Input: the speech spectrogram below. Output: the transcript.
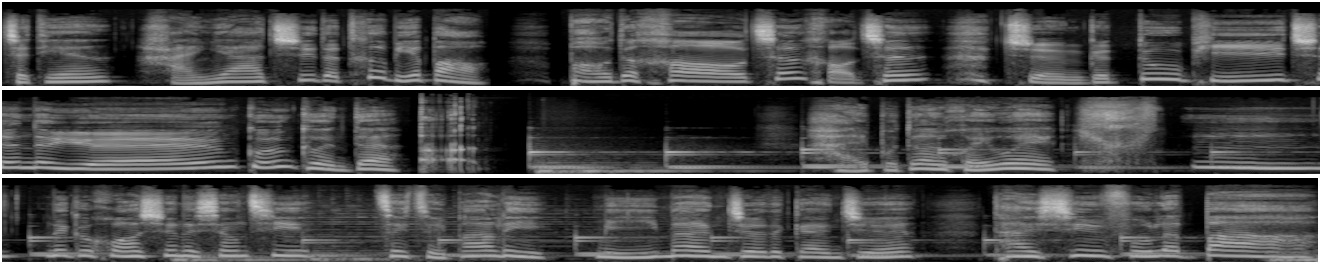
这天，寒鸦吃的特别饱，饱的好撑好撑，整个肚皮撑得圆滚滚的，还不断回味。嗯，那个花生的香气在嘴巴里弥漫着的感觉，太幸福了吧！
